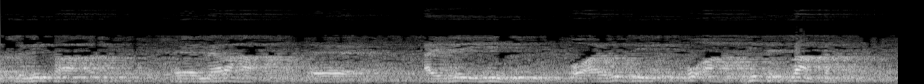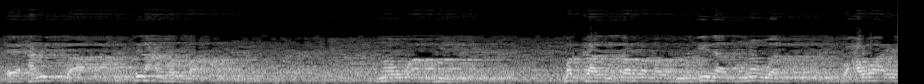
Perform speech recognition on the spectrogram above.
muslimiinta ah ee meelaha ay leeyihiin oo ay runtii u ah diinta islaamka ee xaniifka ah dhinac walba noogu ah muhiim marka almukarama walmadiina almunawara waxa waaye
